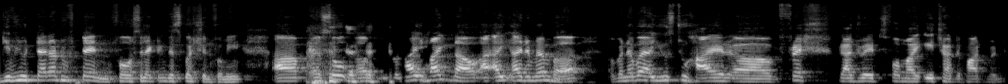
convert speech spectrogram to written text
give you 10 out of 10 for selecting this question for me. Uh, so uh, I, right now, I, I, remember whenever I used to hire uh, fresh graduates for my HR department,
